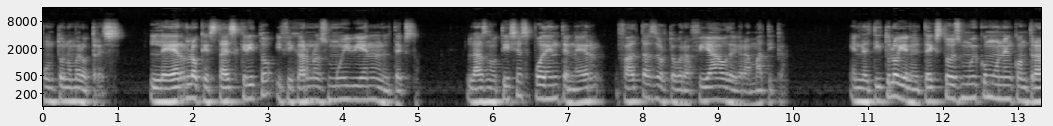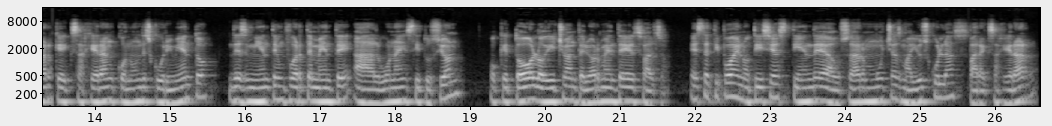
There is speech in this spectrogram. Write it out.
Punto número 3. Leer lo que está escrito y fijarnos muy bien en el texto. Las noticias pueden tener faltas de ortografía o de gramática. En el título y en el texto es muy común encontrar que exageran con un descubrimiento, desmienten fuertemente a alguna institución o que todo lo dicho anteriormente es falso. Este tipo de noticias tiende a usar muchas mayúsculas para exagerar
